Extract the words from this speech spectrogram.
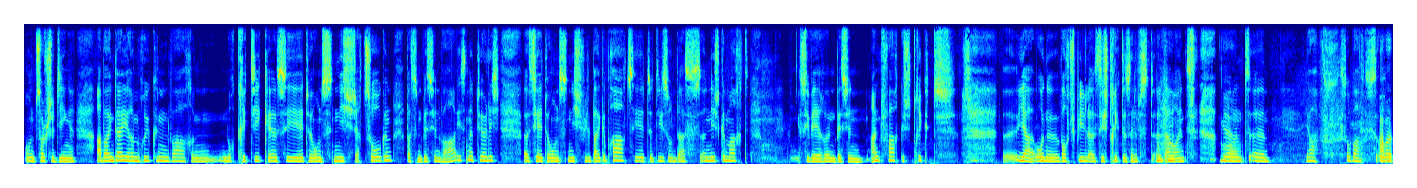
und solche Dinge. Aber hinter ihrem Rücken waren noch Kritik. Sie hätte uns nicht erzogen, was ein bisschen wahr ist natürlich. Äh, sie hätte uns nicht viel beigebracht. Sie hätte dies und das nicht gemacht sie wäre ein bisschen einfach gestrickt. Äh, ja, ohne Wortspiel. Sie strickte selbst äh, dauernd. ja. Und äh, ja, so war's. Aber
